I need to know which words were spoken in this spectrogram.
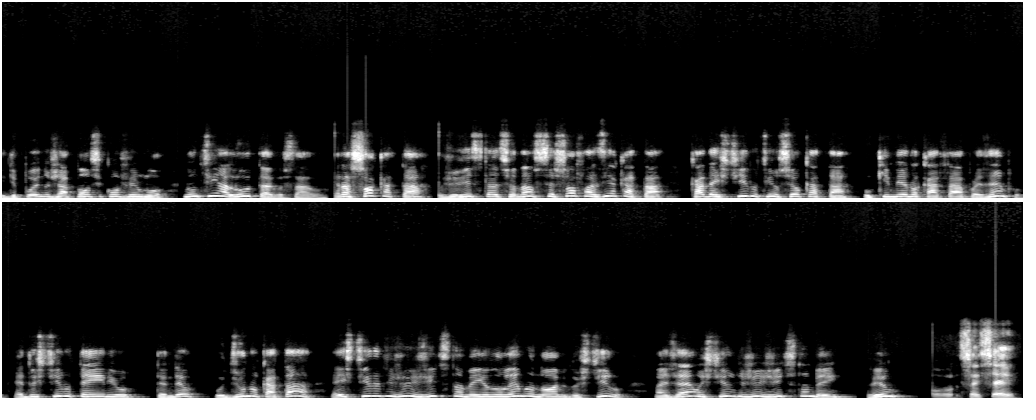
e depois no Japão se confirmou. Não tinha luta, Gustavo. Era só catar. O jiu-jitsu tradicional você só fazia catar. Cada estilo tinha o seu kata. O Kimeno kata, por exemplo, é do estilo Tenryu, entendeu? O Juno kata é estilo de jiu-jitsu também. Eu não lembro o nome do estilo, mas é um estilo de jiu-jitsu também, viu? Ô, sensei,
